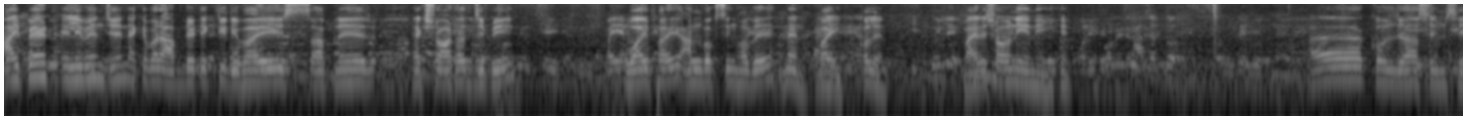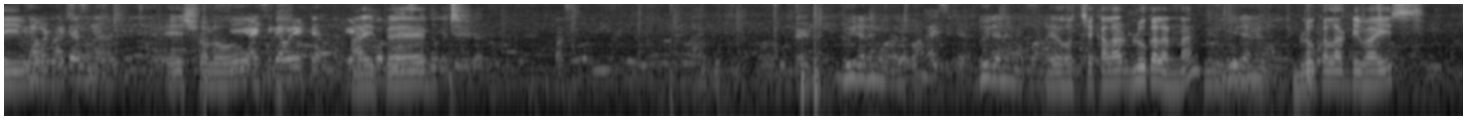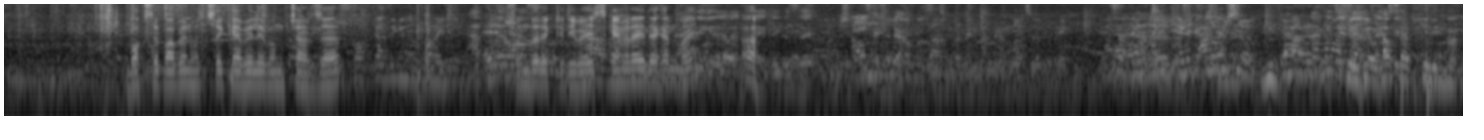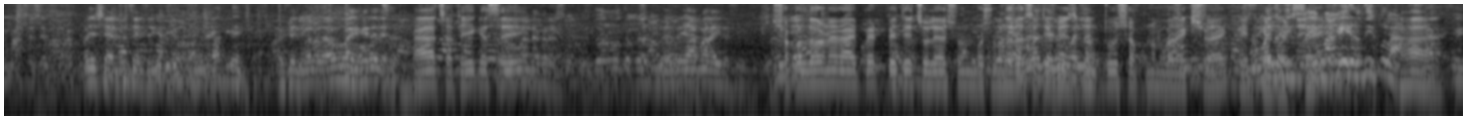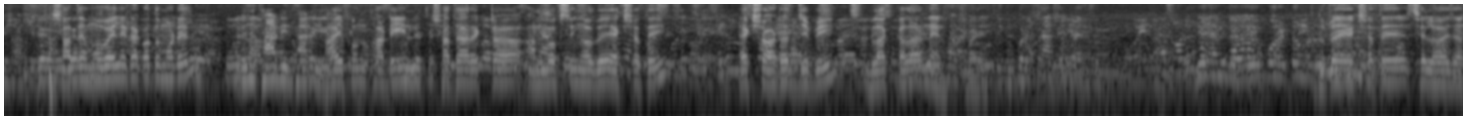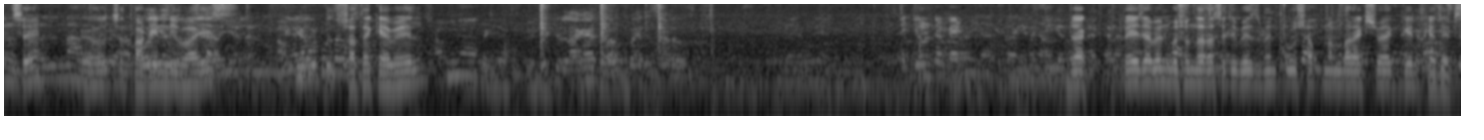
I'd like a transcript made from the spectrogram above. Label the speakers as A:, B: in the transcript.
A: IPad eleven gen একেবারে update একটি device আপনার একশো আঠাশ জিবি ওয়াইফাই আনবক্সিং হবে। নেন ভাই খোলেন। বাইরে সহ নিয়ে নিই। কলজা সিম সিম এ ষোলো আইপ্যাড এ হচ্ছে কালার ব্লু কালার না? ব্লু কালার ডিভাইস বক্সে পাবেন হচ্ছে ক্যাবেল এবং চার্জার সুন্দর একটি ডিভাইস ক্যামেরায় দেখান ভাই। আচ্ছা ঠিক আছে। সকল ধরনের আইপ্যাড পেতে চলে আসুন Bashundhara city basement two shop number একশো এক গেট হ্যাঁ। সাথে মোবাইল এটা কত মডেল আইফোন থার্টিন সাথে আর একটা আনবক্সিং হবে একসাথেই। একশো আঠাশ জিবি ব্ল্যাক কালার নেন। ভাই দুটো একসাথে সেল হয়ে যাচ্ছে। হচ্ছে থার্টিন ডিভাইস সাথে ক্যাবেল যাক পেয়ে যাবেন Bashundhara city basement two shop number একশো এক গেট গ্যাজেটস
